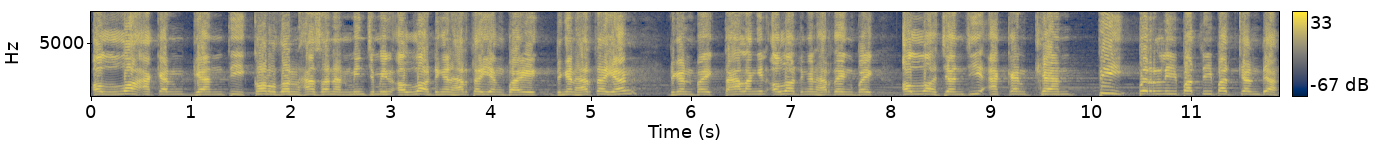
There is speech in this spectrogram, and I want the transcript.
Allah akan ganti kordon hasanan minjemin Allah dengan harta yang baik dengan harta yang dengan baik. Talangin Allah dengan harta yang baik. Allah janji akan ganti berlipat-lipat ganda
